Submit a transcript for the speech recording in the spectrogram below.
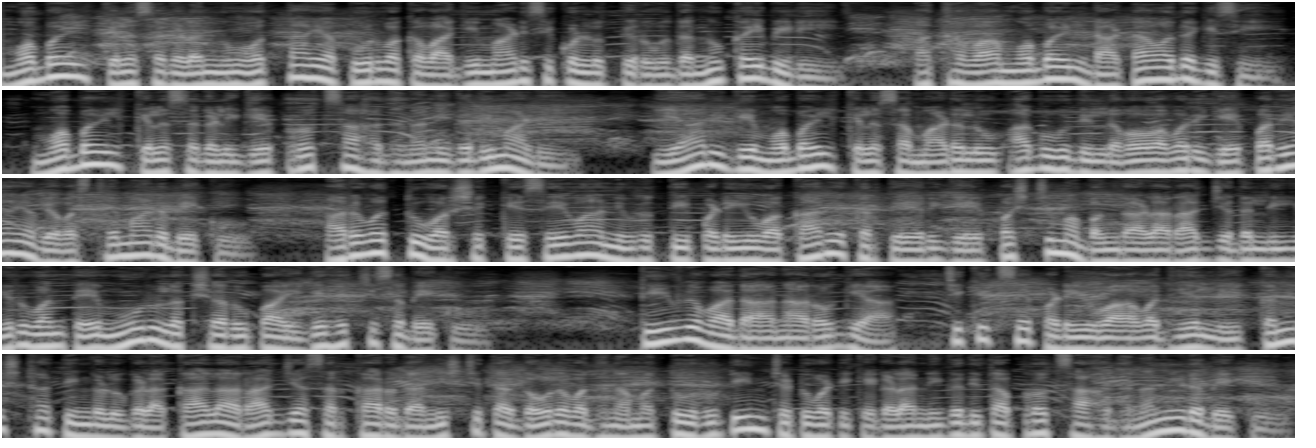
ಮೊಬೈಲ್ ಕೆಲಸಗಳನ್ನು ಒತ್ತಾಯಪೂರ್ವಕವಾಗಿ ಮಾಡಿಸಿಕೊಳ್ಳುತ್ತಿರುವುದನ್ನು ಕೈಬಿಡಿ ಅಥವಾ ಮೊಬೈಲ್ ಡಾಟಾ ಒದಗಿಸಿ. ಮೊಬೈಲ್ ಕೆಲಸಗಳಿಗೆ ಪ್ರೋತ್ಸಾಹಧನ ನಿಗದಿ ಮಾಡಿ. ಯಾರಿಗೆ ಮೊಬೈಲ್ ಕೆಲಸ ಮಾಡಲು ಆಗುವುದಿಲ್ಲವೋ ಅವರಿಗೆ ಪರ್ಯಾಯ ವ್ಯವಸ್ಥೆ ಮಾಡಬೇಕು. ಅರವತ್ತು ವರ್ಷಕ್ಕೆ ಸೇವಾ ನಿವೃತ್ತಿ ಪಡೆಯುವ ಕಾರ್ಯಕರ್ತೆಯರಿಗೆ ಪಶ್ಚಿಮ ಬಂಗಾಳ ರಾಜ್ಯದಲ್ಲಿ ಇರುವಂತೆ ಮೂರು ಲಕ್ಷ ರೂಪಾಯಿಗೆ ಹೆಚ್ಚಿಸಬೇಕು. ತೀವ್ರವಾದ ಅನಾರೋಗ್ಯ, ಚಿಕಿತ್ಸೆ ಪಡೆಯುವ ಅವಧಿಯಲ್ಲಿ ಕನಿಷ್ಠ ತಿಂಗಳುಗಳ ಕಾಲ ರಾಜ್ಯ ಸರ್ಕಾರದ ನಿಶ್ಚಿತ ಗೌರವಧನ ಮತ್ತು ರುಟೀನ್ ಚಟುವಟಿಕೆಗಳ ನಿಗದಿತ ಪ್ರೋತ್ಸಾಹಧನ ನೀಡಬೇಕು.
